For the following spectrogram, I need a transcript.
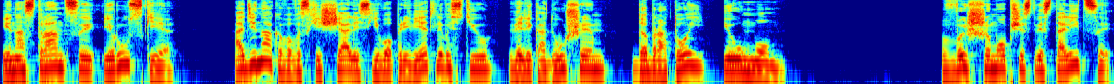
Иностранцы и русские одинаково восхищались его приветливостью, великодушием, добротой и умом. В высшем обществе столицы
